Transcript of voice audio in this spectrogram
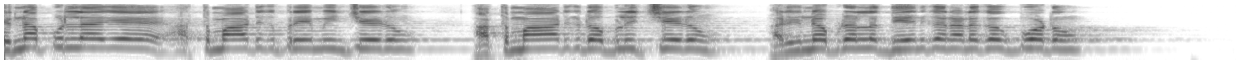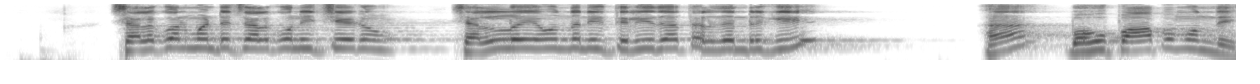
చిన్నప్పుడులాగే అత్తమాటికి ప్రేమించేయడం అత్తమాటికి డబ్బులు ఇచ్చేయడం అడిగినప్పుడల్లా దేనికని అడగకపోవడం సెలకొనమంటే సెలకొని ఇచ్చేయడం సెలలో ఏముందో నీకు తెలియదా తల్లిదండ్రికి? బహు పాపం ఉంది.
